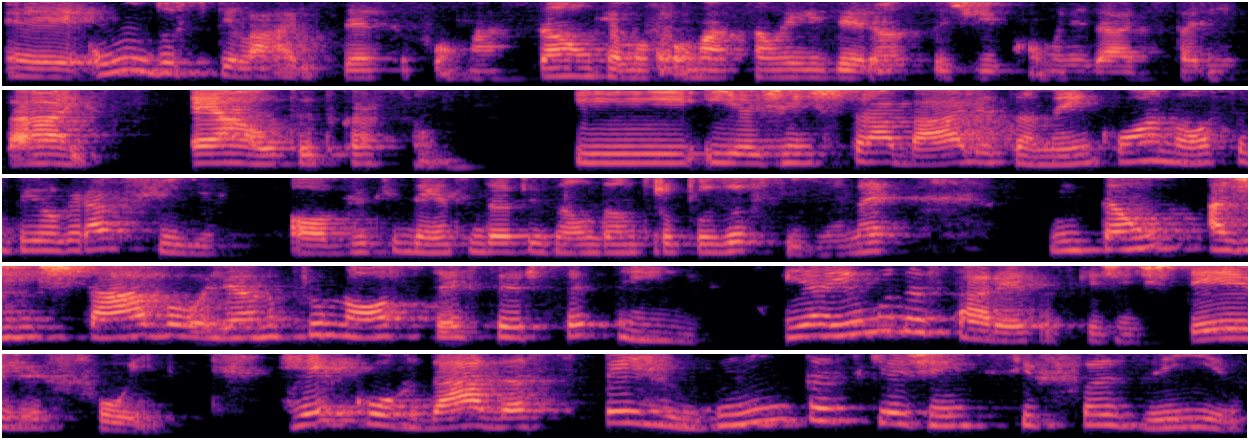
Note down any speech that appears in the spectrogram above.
É, um dos pilares dessa formação, que é uma formação em lideranças de comunidades parentais, é a autoeducação. E, e a gente trabalha também com a nossa biografia, óbvio que dentro da visão da antroposofia, né? Então, a gente estava olhando para o nosso terceiro setembro. E aí, uma das tarefas que a gente teve foi recordar das perguntas que a gente se fazia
